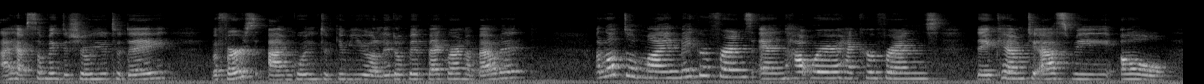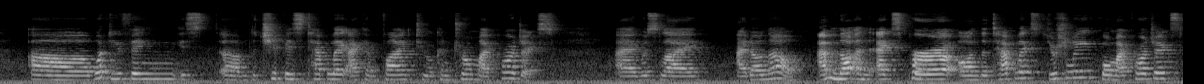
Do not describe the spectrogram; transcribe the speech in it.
I have something to show you today. But first, I'm going to give you a little bit background about it. A lot of my maker friends and hardware hacker friends, they came to ask me, oh, uh, what do you think is um, the cheapest tablet I can find to control my projects? I was like, I don't know. I'm not an expert on the tablets. Usually for my projects,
